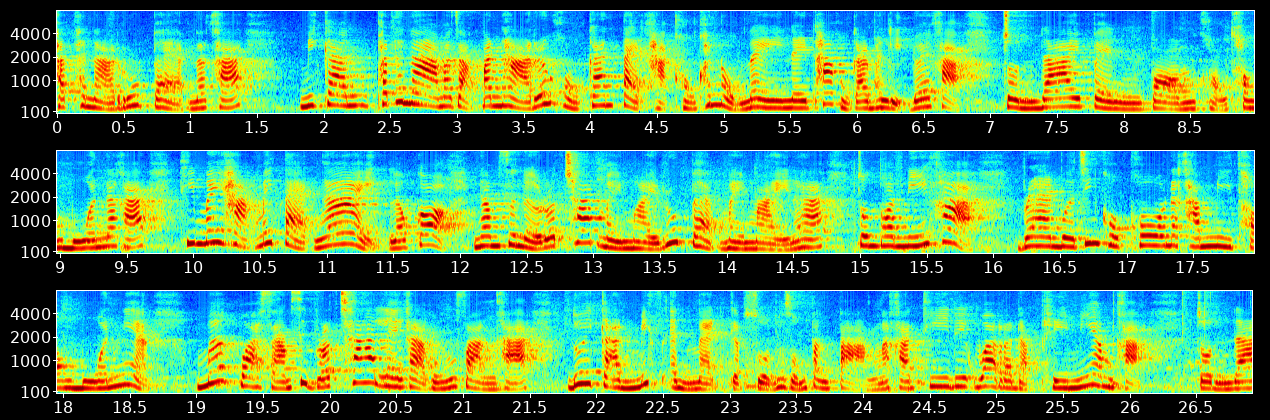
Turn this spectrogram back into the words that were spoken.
พัฒนารูปแบบนะคะ มีการพัฒนามาจากปัญหาเรื่องของการแตกหักของขนมในในภาคของการผลิตด้วยค่ะ จนได้เป็นฟอร์มของทองม้วนนะคะ ที่ไม่หักไม่แตกง่าย แล้วก็นำเสนอรสชาติใหม่ๆ รูปแบบใหม่ๆนะคะ จนตอนนี้ค่ะ แบรนด์ Virgin Coco นะคะมีทองม้วนเนี่ยมากกว่า 30 รสชาติเลยค่ะ คุณผู้ฟังคะด้วยการ mix and match กับส่วนผสมต่างๆนะคะ ที่เรียกว่าระดับพรีเมียมค่ะ จนได้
